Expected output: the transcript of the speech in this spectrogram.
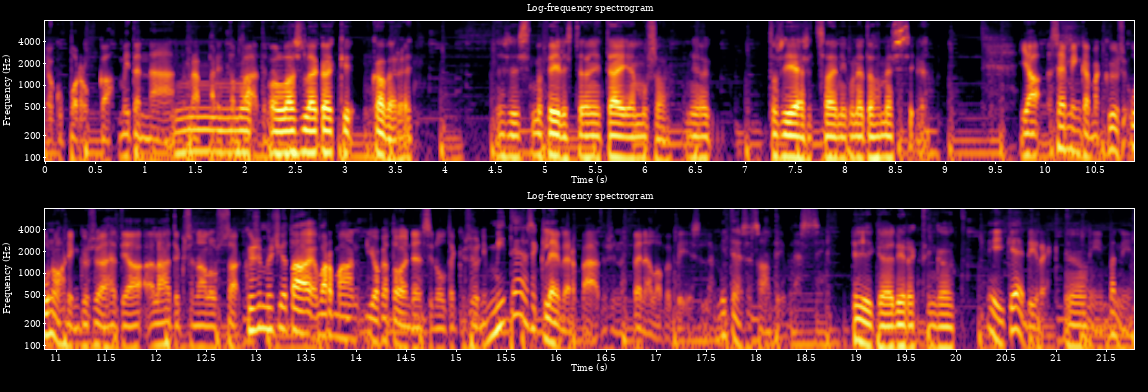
joku porukka? Miten nämä mm, räppärit on no, päätynyt? Ollaan sillä kaikki kavereita. Ja siis mä fiilistelen niitä äijän musaa. Niin tosi jees, että sai niinku ne tuohon messiin. Ja se, minkä mä kys- unohdin kysyä heti lähetyksen alussa, kysymys, jota varmaan joka toinen sinulta kysyy, niin miten se Clever päätyi sinne Penelope-biisille? Miten se saatiin messiin? IG Directin kautta. IG Direct, Joo. niinpä niin.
